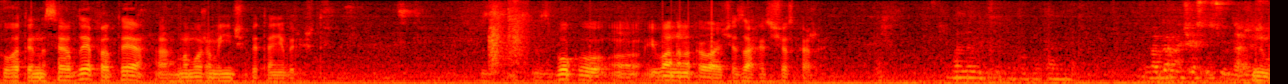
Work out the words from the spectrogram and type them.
слухати НСРД, проте е, ми можемо і інші питання вирішити. З- боку Івана Миколаївича захист що скаже? На даний час не сюди.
